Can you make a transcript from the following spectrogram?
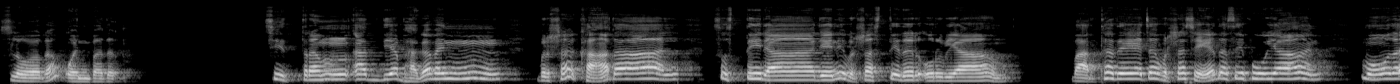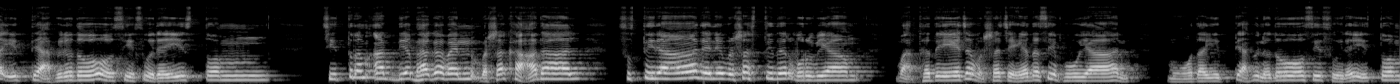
ശ്ലോകം ഒൻപത്. ചിത്രം അദ്യ ഭഗവൻ വൃഷഘാതാൽ സുസ്ഥിരാജനി വൃഷസ്ഥിതിർ ഉർവ്യാം. വർദ്ധതേ ച വൃഷചേതസി ഭൂയാൻ മോദ ഇത്യഭിരുദോസി സുരൈസ്ത്വം. ചിത്രം അദ്യ ഭഗവൻ വൃഷഘാതാൽ സുസ്ഥിരാജനി വൃഷസ്ഥിതിർ ഉർവ്യാം. വർദ്ധതേ ച വൃഷചേതസി ഭൂയാൻ മോദ ഇത്യഭിനുദോസി സുരൈത്വം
